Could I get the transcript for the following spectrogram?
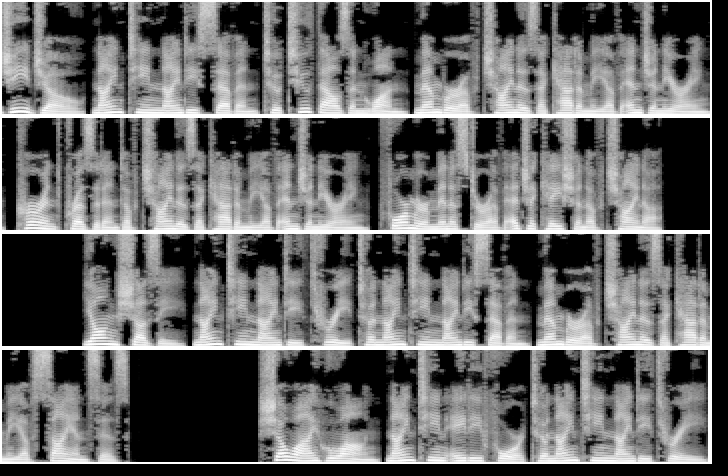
Ji Zhou (1997–2001), member of China's Academy of Engineering, current president of China's Academy of Engineering, former Minister of Education of China. Yang Shuzi (1993–1997), member of China's Academy of Sciences. Shuai Huang (1984–1993).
